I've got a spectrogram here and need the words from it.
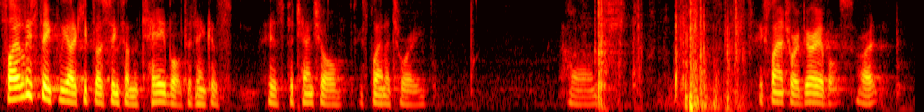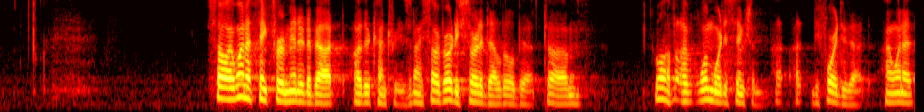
So I at least think we ought to keep those things on the table to think as, as potential explanatory um, explanatory variables, right? So I want to think for a minute about other countries, and I, so I've already started that a little bit. Um, well, one more distinction uh, uh, before I do that. I want to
